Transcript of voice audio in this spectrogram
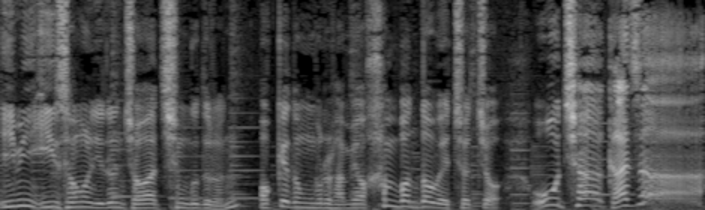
이미 이성을 잃은 저와 친구들은 어깨동무를 하며 한 번 더 외쳤죠. 5차 가자!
